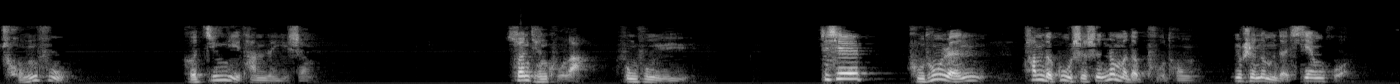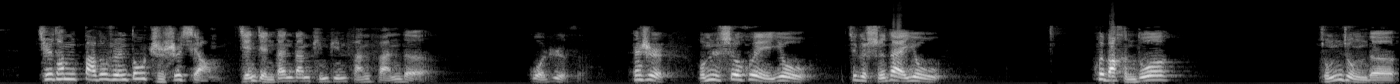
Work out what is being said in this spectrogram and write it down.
重复和经历他们的一生，酸甜苦辣，风风雨雨。这些普通人，他们的故事是那么的普通，又是那么的鲜活。其实他们大多数人都只是想简简单单、平平凡凡的过日子，但是我们的社会又这个时代又会把很多种种的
